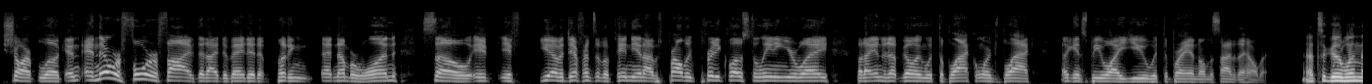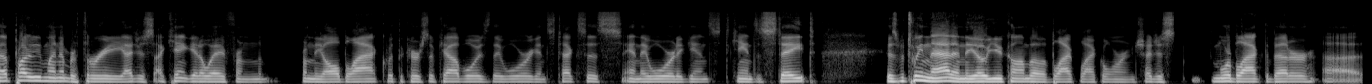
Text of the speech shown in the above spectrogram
sharp look. And and there were four or five that I debated at putting at number one. So it, if you have a difference of opinion, I was probably pretty close to leaning your way, but I ended up going with the black, orange, black against BYU with the brand on the side of the helmet. That's a good one. That'd probably be my number three. I just I can't get away from the from the all black with the cursive cowboys they wore against Texas and they wore it against Kansas State. It was between that and the OU combo of black, black, orange. I just the more black the better. Uh,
